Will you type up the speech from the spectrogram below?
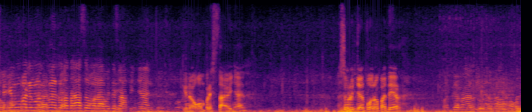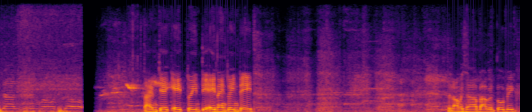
Tingin mo ba naman klaro kataas oh, malapit na sa atin yan. Kino-compress tayo niyan. Sunod yan, puro pader. Natin na dito. Time check 8.20, eh 9.28. Ito na kami sa bagong tubig.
